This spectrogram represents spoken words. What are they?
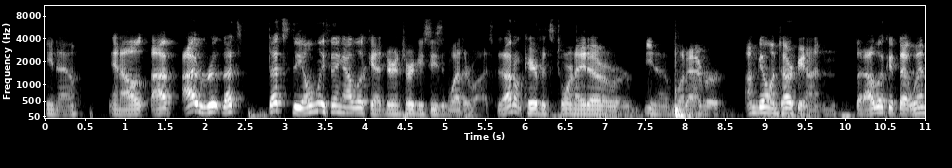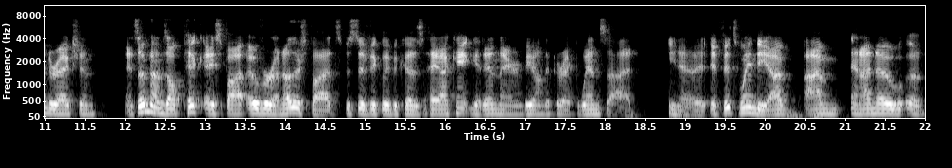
you know. And I'll, I, I, re- that's that's the only thing I look at during turkey season weather-wise, because I don't care if it's a tornado or you know whatever. I'm going turkey hunting, but I look at that wind direction and sometimes I'll pick a spot over another spot specifically because hey, I can't get in there and be on the correct wind side. You know, if it's windy, I, I'm and I know a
